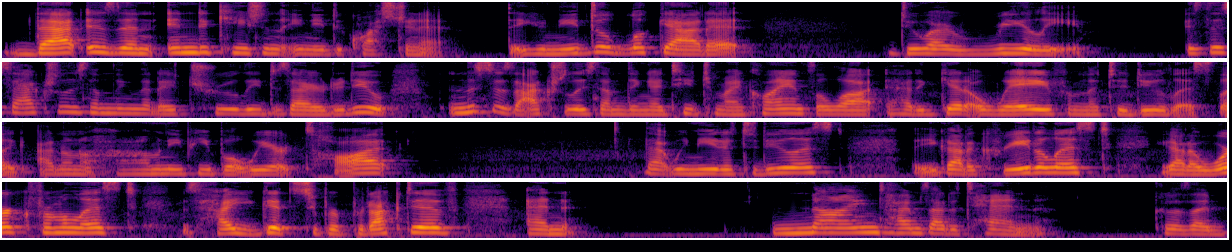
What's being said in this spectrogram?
that is an indication that you need to question it, that you need to look at it. Do I really? Is this actually something that I truly desire to do? And this is actually something I teach my clients a lot how to get away from the to do list. Like, I don't know how many people we are taught that we need a to do list, that you got to create a list, you got to work from a list. This is how you get super productive. And nine times out of 10, because I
